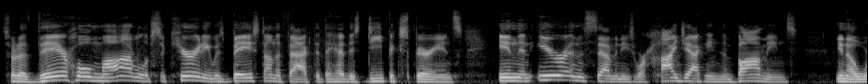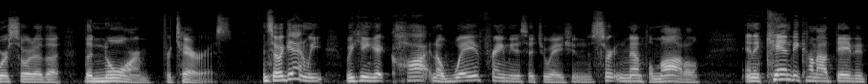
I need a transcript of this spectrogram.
sort of their whole model of security was based on the fact that they had this deep experience in an era in the 70s where hijackings and bombings, you know, were sort of the, the norm for terrorists. And so again, we, we can get caught in a way of framing a situation, a certain mental model, and it can become outdated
